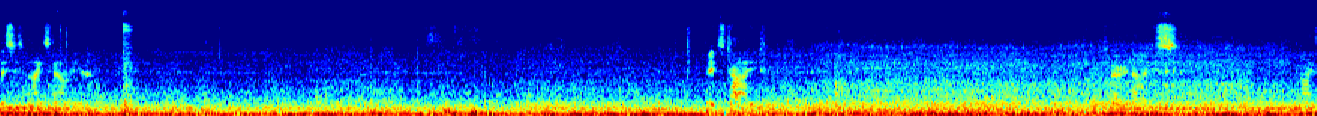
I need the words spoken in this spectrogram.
This is nice down here. It's tight. It's very nice. Nice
